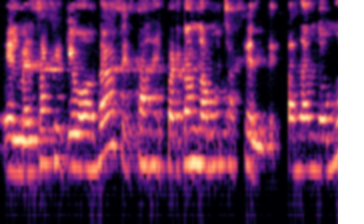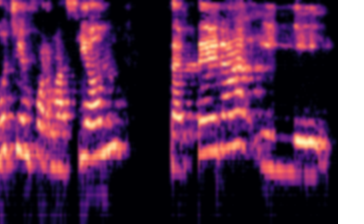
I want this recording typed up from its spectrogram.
el mensaje que vos das, estás despertando a mucha gente, estás dando mucha información certera y,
